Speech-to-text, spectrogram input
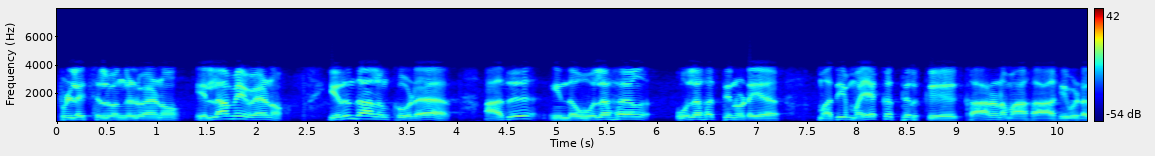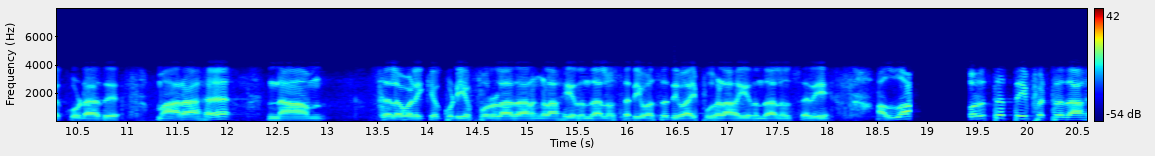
பிள்ளை செல்வங்கள் வேணும் எல்லாமே வேணும். இருந்தாலும் கூட அது இந்த உலக உலகத்தினுடைய மதி மயக்கத்திற்கு காரணமாக ஆகிவிடக்கூடாது மாறாக நாம் செலவழிக்கக்கூடிய பொருளாதாரங்களாக இருந்தாலும் சரி வசதி வாய்ப்புகளாக இருந்தாலும் சரி அல்லாஹ் பொருத்தத்தை பெற்றதாக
